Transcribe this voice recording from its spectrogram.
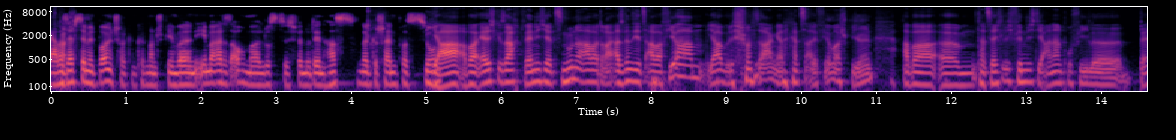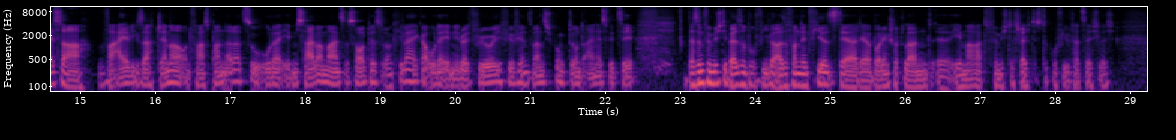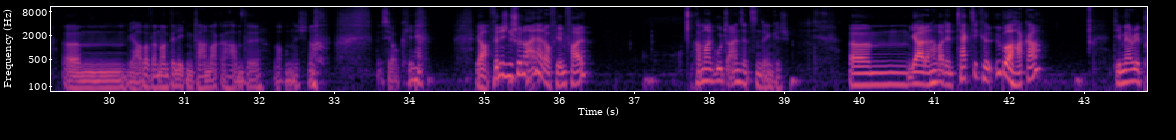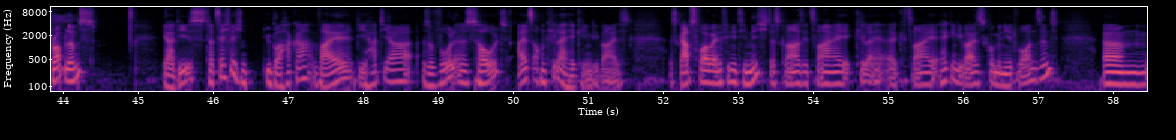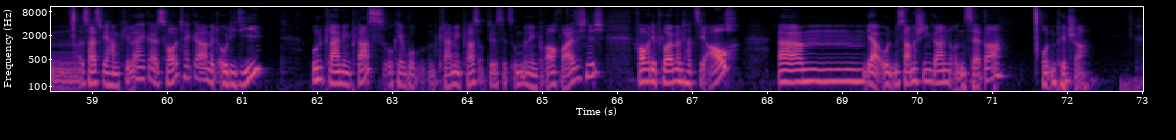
Ja, aber selbst der mit Boeing Shotgun könnte man spielen, weil ein E-Marat ist auch immer lustig, wenn du den hast, in der gescheiten Position. Ja, aber ehrlich gesagt, wenn ich jetzt nur eine AVA 3, also wenn sie jetzt AVA 4 haben, ja, würde ich schon sagen, ja, dann kannst du alle vier mal spielen. Aber ähm, tatsächlich finde ich die anderen Profile besser, weil, wie gesagt, Gemma und Fast Panda dazu oder eben Cybermines, Assault Pistol und Killer Hacker oder eben die Red Fury für 24 Punkte und ein SWC. Das sind für mich die besseren Profile. Also von den vier ist der, der Boarding Schottland äh, E-Marat für mich das schlechteste Profil tatsächlich. Ähm, ja, aber wenn man billigen Tarnmarker haben will, warum nicht? Ne? Ist ja okay. Ja, finde ich eine schöne Einheit auf jeden Fall. Kann man gut einsetzen, denke ich. Ähm, ja, dann haben wir den Tactical Überhacker, die Mary Problems. Ja, die ist tatsächlich ein Überhacker, weil die hat ja sowohl ein Assault als auch ein Killer-Hacking-Device. Es gab es vorher bei Infinity nicht, dass quasi zwei, äh, zwei Hacking-Devices kombiniert worden sind. Ähm, das heißt, wir haben Killer-Hacker, Assault-Hacker mit ODD und Climbing Plus. Okay, wo Climbing Plus, ob die das jetzt unbedingt braucht, weiß ich nicht. Forward Deployment hat sie auch. Ähm, ja, und ein Submachine Gun und ein Zapper und ein Pitcher.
